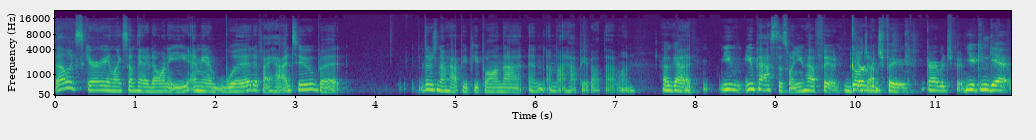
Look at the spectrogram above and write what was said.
That looks scary and like something I don't want to eat. I mean, I would if I had to, but there's no happy people on that, and I'm not happy about that one. okay But you you pass this one. You have food. Garbage food Garbage food. You can get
